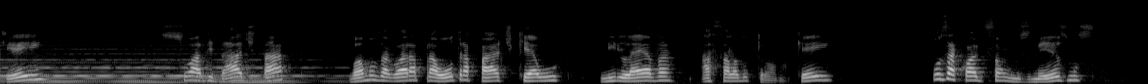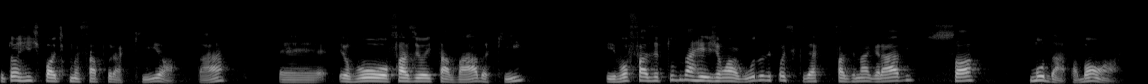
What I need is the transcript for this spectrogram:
Ok? Suavidade, tá? Vamos agora para outra parte que é o Me Leva à Sala do Trono, ok? Os acordes são os mesmos, então a gente pode começar por aqui, ó, tá? É, eu vou fazer oitavado aqui e vou fazer tudo na região aguda, depois se quiser fazer na grave, só mudar, tá bom? Ó.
